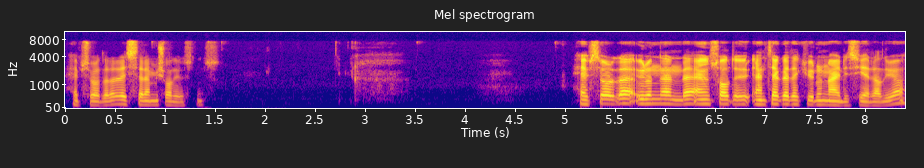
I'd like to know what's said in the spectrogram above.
hepsi orada da listelemiş oluyorsunuz. Hepsi orada ürünlerinde en solda entegradaki ürün ID'si yer alıyor.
